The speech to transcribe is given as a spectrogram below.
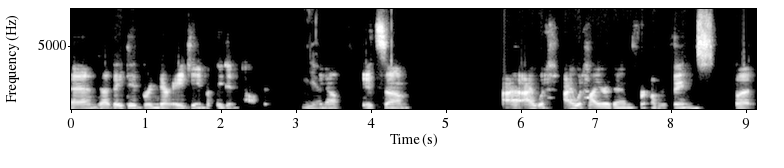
and uh, they did bring their A game, but they didn't top it. Yeah, you know, it's um, I, I would I would hire them for other things, but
